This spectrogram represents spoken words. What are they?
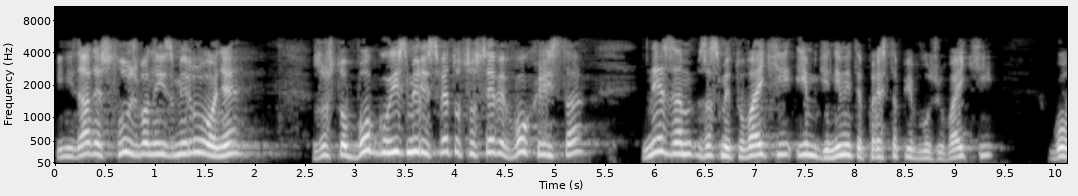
и ни даде служба на измирување, зашто Бог го измири светот со себе во Христа, не засметувајки им генимите престапи, вложувајки го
